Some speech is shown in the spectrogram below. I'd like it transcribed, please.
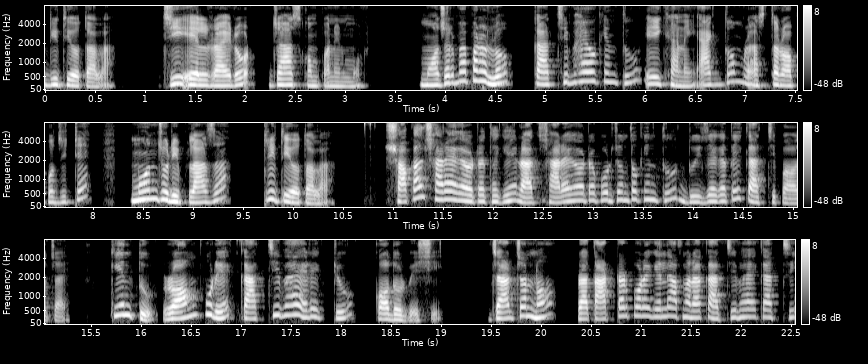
দ্বিতীয় তালা, জি এল রায় রোড, জাহাজ কোম্পানির মোড়। মজার ব্যাপার হলো কাচ্চি ভাইও কিন্তু এইখানে একদম রাস্তার অপোজিটে মঞ্জুরি প্লাজা তৃতীয় তলা। সকাল সাড়ে এগারোটা থেকে রাত সাড়ে এগারোটা পর্যন্ত কিন্তু দুই জায়গাতেই কাচ্চি পাওয়া যায়। কিন্তু রংপুরে কাচ্চি ভাইয়ের একটু কদর বেশি। যার জন্য রাত আটটার পরে গেলে আপনারা কাচ্চি ভাইয়ে কাচ্চি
